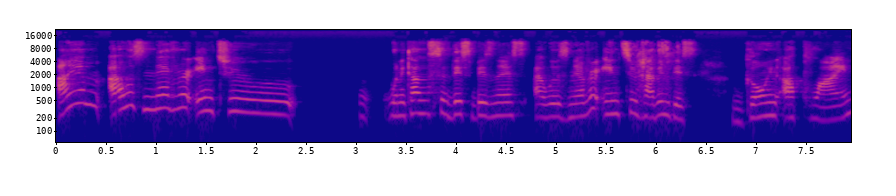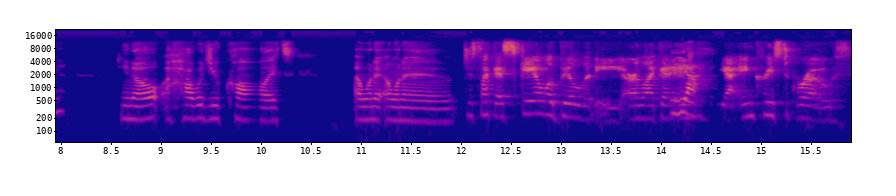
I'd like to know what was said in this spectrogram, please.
i am i was never into when it comes to this business i was never into having this going up line you know how would you call it I want to I want to just like a scalability or like a yeah yeah increased growth.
